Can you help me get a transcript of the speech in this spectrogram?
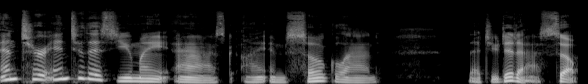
enter into this, you may ask? I am so glad that you did ask. So,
